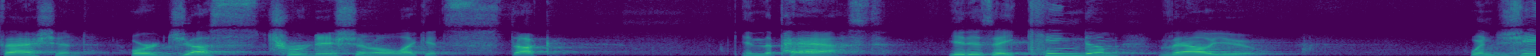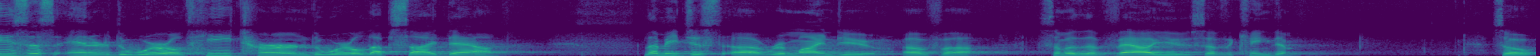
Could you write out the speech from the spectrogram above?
fashioned or just traditional, like it's stuck in the past. It is a kingdom value. When Jesus entered the world, he turned the world upside down. Let me just uh, remind you of uh, some of the values of the kingdom. So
